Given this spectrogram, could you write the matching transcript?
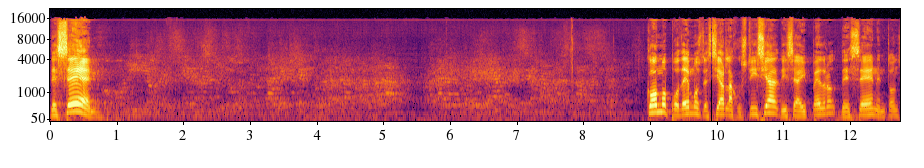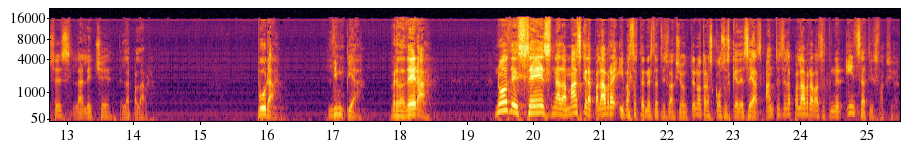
deseen ¿Cómo podemos desear la justicia? Dice ahí Pedro, deseen entonces la leche de la palabra. Pura, limpia, verdadera. No desees nada más que la palabra y vas a tener satisfacción. Ten otras cosas que deseas. Antes de la palabra vas a tener insatisfacción.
